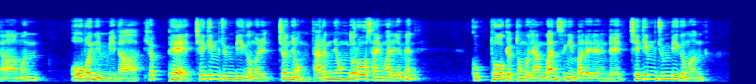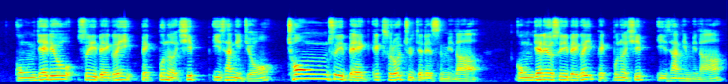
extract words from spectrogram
다음은 5번입니다. 협회 책임준비금을 전용 다른 용도로 사용하려면 국토교통부 장관 승인받아야 되는데 책임준비금은 공제료 수입액의 100분의 10 이상이죠. 총 수입액 액수로 출제됐습니다. 공제료 수입액의 100분의 10 이상입니다.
